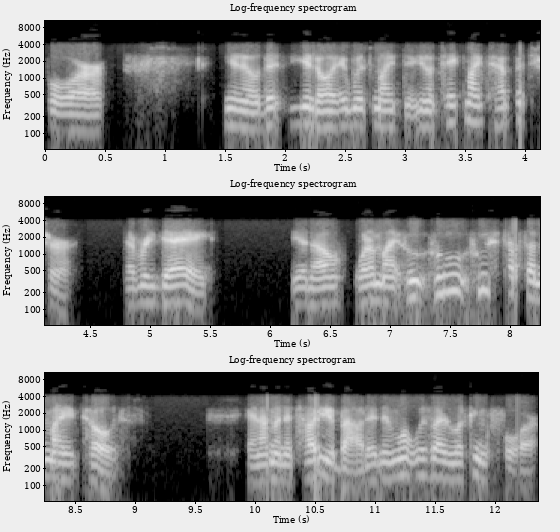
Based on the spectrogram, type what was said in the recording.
for, you know, that you know, it was my, you know, take my temperature every day. You know, what am I? Who who who stepped on my toes? And I'm going to tell you about it. And what was I looking for?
